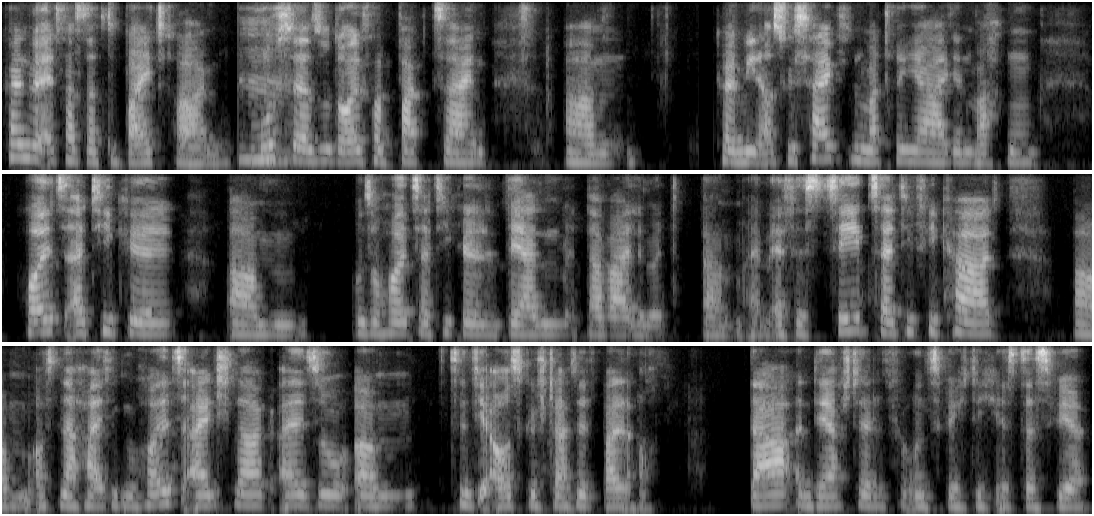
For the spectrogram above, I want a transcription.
können wir etwas dazu beitragen? Mhm. Muss er so doll verpackt sein? Ähm, können wir ihn aus recycelten Materialien machen? Holzartikel, ähm, unsere Holzartikel werden mittlerweile mit ähm, einem FSC-Zertifikat ähm, aus nachhaltigem Holzeinschlag, also ähm, sind sie ausgestattet, weil auch da an der Stelle für uns wichtig ist, dass wir,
